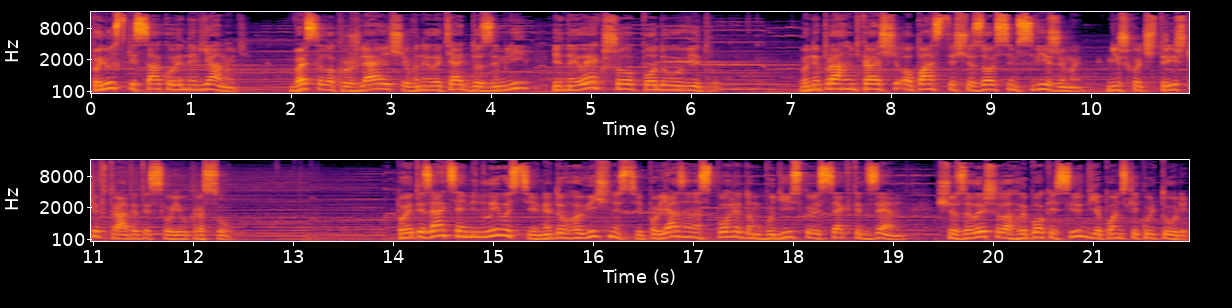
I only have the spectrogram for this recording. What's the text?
Пелюстки сакури не в'януть, весело кружляючи, вони летять до землі від найлегшого подову вітру. Вони прагнуть краще опасти ще зовсім свіжими, ніж хоч трішки втратити свою красу. Поетизація мінливості, недовговічності пов'язана з поглядом буддійської секти дзен, що залишила глибокий слід в японській культурі.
